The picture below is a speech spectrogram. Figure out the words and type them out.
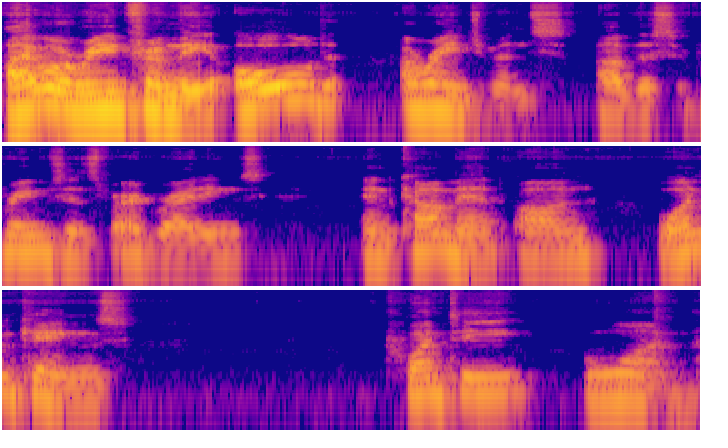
I will read from the old arrangements of the Supreme's inspired writings and comment on 1 Kings 21.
